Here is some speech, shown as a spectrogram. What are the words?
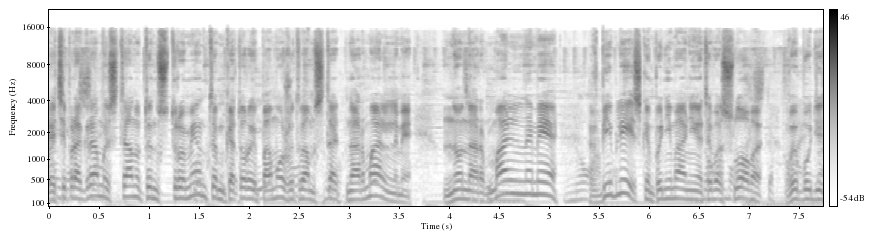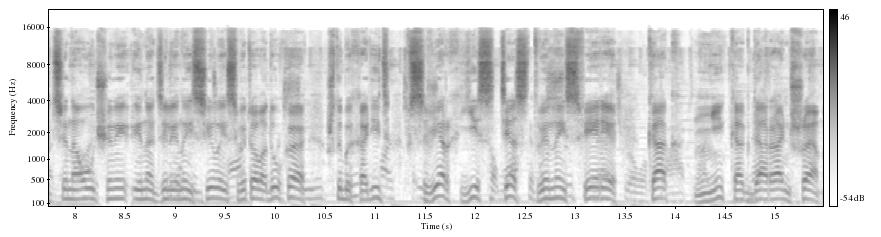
Эти программы станут инструментом, который поможет вам стать нормальными. Но нормальными, в библейском понимании этого слова, вы будете научены и наделены силой Святого Духа, чтобы ходить в сверхъестественной сфере, как никогда раньше.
